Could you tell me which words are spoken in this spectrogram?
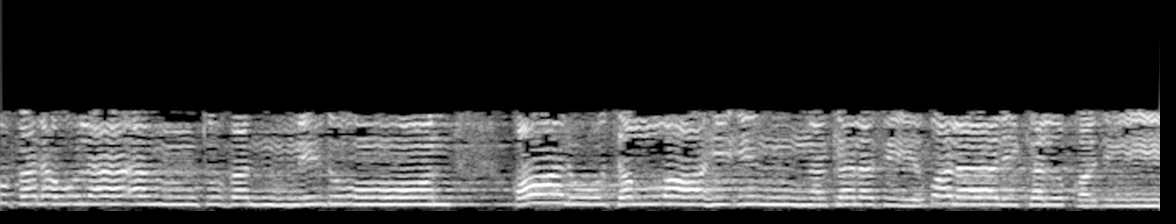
ريح يوسف لولا أن تفندون. قالوا تالله إنك لفي ضلالك القديم.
